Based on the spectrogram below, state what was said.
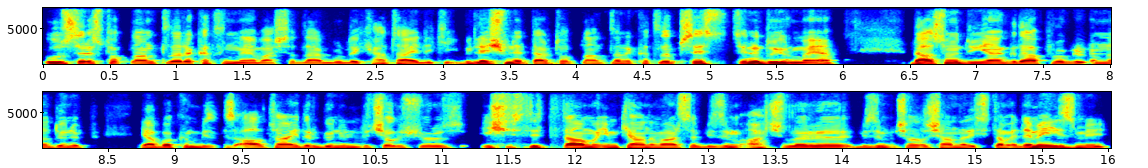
uluslararası toplantılara katılmaya başladılar. Buradaki Hatay'daki Birleşmiş Milletler toplantılarına katılıp seslerini duyurmaya. Daha sonra Dünya Gıda Programı'na dönüp ya bakın biz 6 aydır gönüllü çalışıyoruz. İş istihdamı imkanı varsa bizim aşçıları, bizim çalışanları istihdam edemeyiz mi?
